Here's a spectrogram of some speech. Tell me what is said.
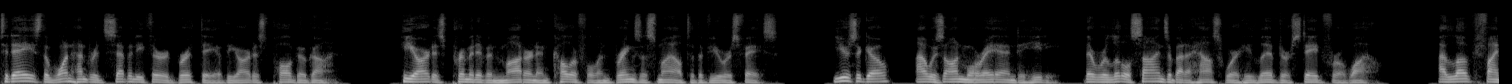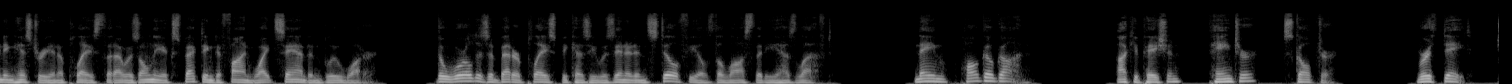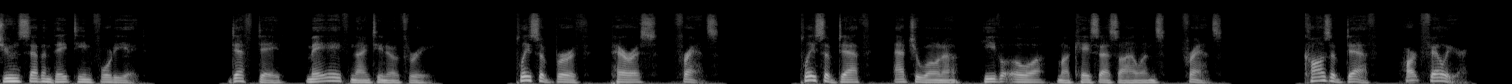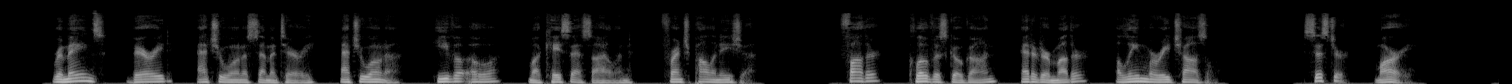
Today is the 173rd birthday of the artist Paul Gauguin. He art is primitive and modern and colorful and brings a smile to the viewer's face. Years ago, I was on Moorea in Tahiti, there were little signs about a house where he lived or stayed for a while. I loved finding history in a place that I was only expecting to find white sand and blue water. The world is a better place because he was in it and still feels the loss that he has left. Name Paul Gauguin. Occupation Painter, Sculptor. Birth date June 7, 1848. Death date May 8, 1903. Place of birth Paris, France. Place of death Atuona, Hiva Oa, Marquesas Islands, France. Cause of death heart failure. Remains buried Atuona Cemetery, Atuona, Hiva Oa, Marquesas Island, French Polynesia. Father Clovis Gauguin, editor mother Aline Marie Chazal. Sister Mari.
